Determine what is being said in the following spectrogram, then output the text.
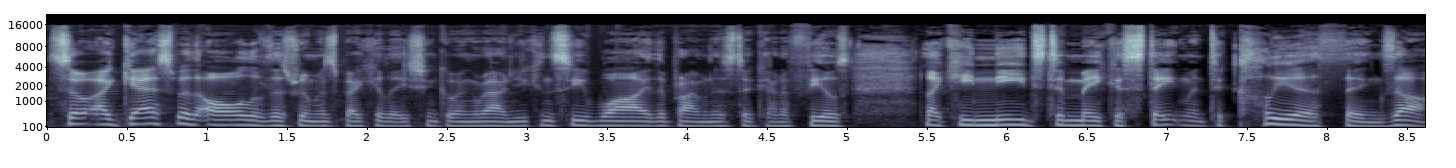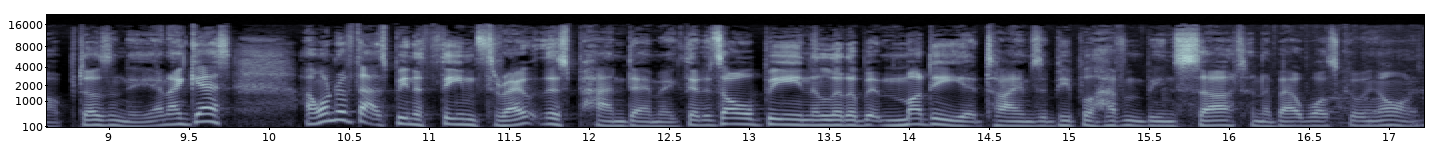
So I guess with all of this rumour and speculation going around, you can see why the Prime Minister kind of feels like he needs to make a statement to clear things up, doesn't he? And I guess I wonder if that's been a theme throughout this pandemic, that it's all been a little bit muddy at times and people haven't been certain about what's going on.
